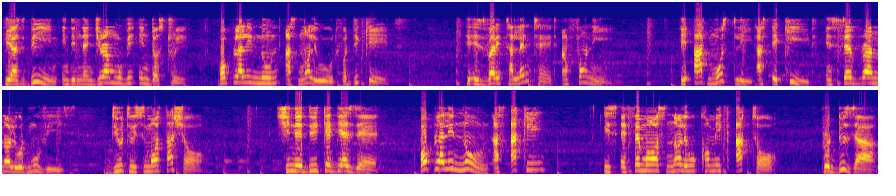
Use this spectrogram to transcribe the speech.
He has been in the Nigerian movie industry, popularly known as Nollywood, for decades. He is very talented and funny. He acted mostly as a kid in several Nollywood movies due to his small stature. Chinedu Ikedieze, popularly known as Aki, is a famous Nollywood comic actor, producer,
